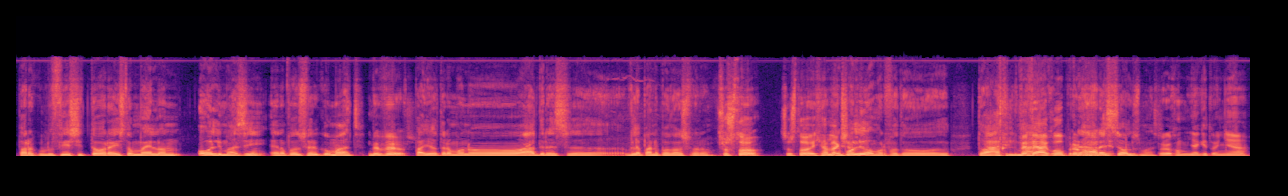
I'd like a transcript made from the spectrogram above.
παρακολουθήσει τώρα ή στο μέλλον όλοι μαζί ένα ποδοσφαιρικό μάτς. Βεβαίως. Παλιότερα μόνο άντρες βλέπανε ποδόσφαιρο. Σωστό, σωστό, έχει Είναι αλλάξει. πολύ αυτό. όμορφο το, το άθλημα. Βέβαια, εγώ Πρέπει να προέρχομαι, αρέσει σε όλους μας. προέρχομαι μια γειτονιά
